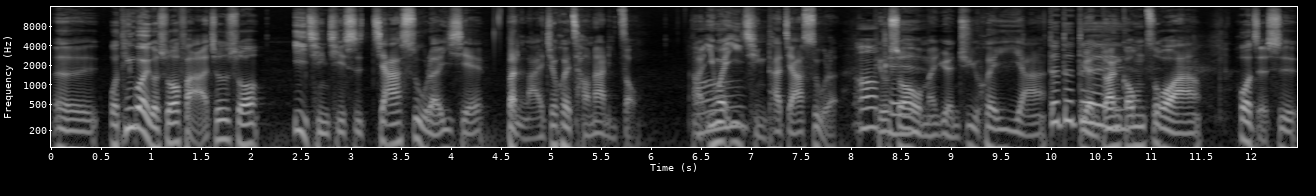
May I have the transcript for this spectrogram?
呃，我听过一个说法，就是说，疫情其实加速了一些本来就会朝那里走啊，因为疫情它加速了。比如说我们远距会议啊，对对对，远端工作啊，或者是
